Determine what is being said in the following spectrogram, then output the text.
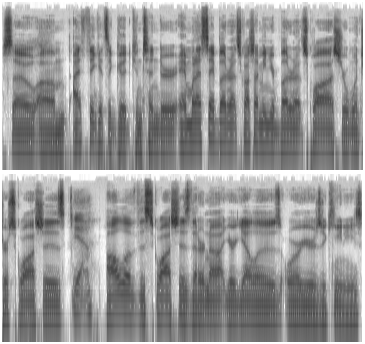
So um, I think it's a good contender. And when I say butternut squash, I mean your butternut squash, your winter squashes, yeah all of the squashes that are not your yellows or your zucchinis.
